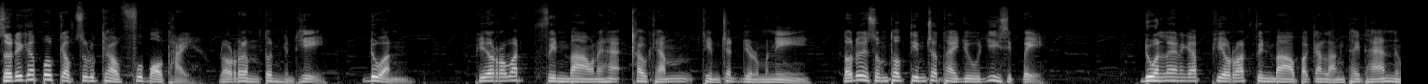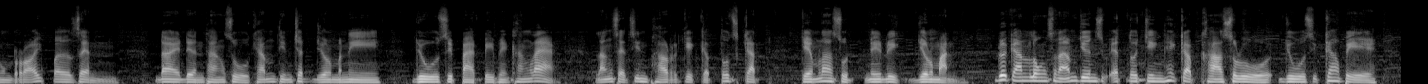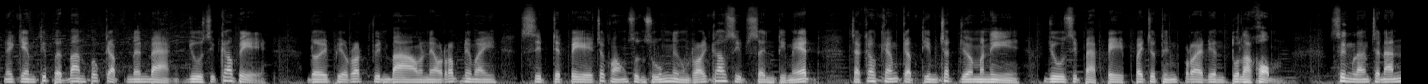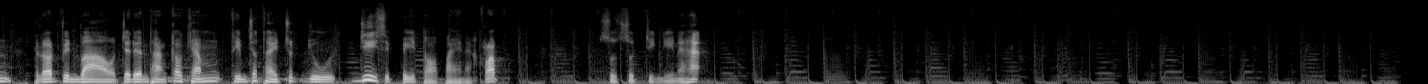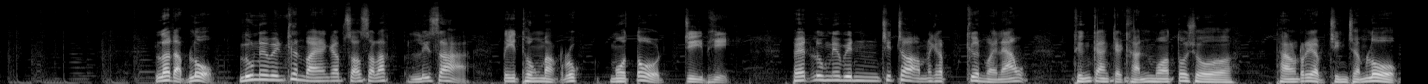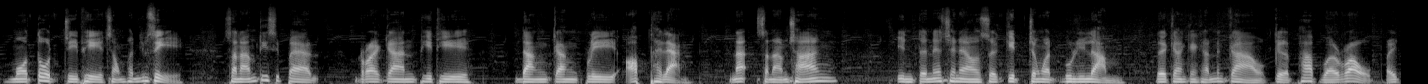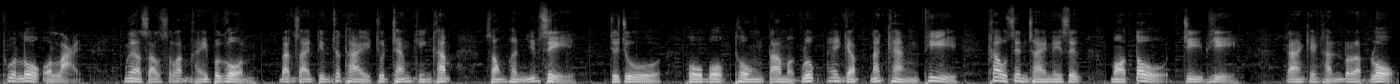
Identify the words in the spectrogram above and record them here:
สวัสดีครับพบกับสุรุข่าวฟุตบอลไทย เราเริ่มต้นกันที่ ด่วนพิรวัตรฟินบาวนะฮะ เข้าแคมป์ทีมชาติเยอรมนี ต่อด้วยสมทบทีมชาติไทยอยู่20 ปีด่วนเลยนะครับพิรวัตรฟินบาวประกันหลังไทยแท้ 100%ได้เดินทางสู่แคมป์ทีมชาติเยอรมนีอยู่18 ปีเป็นครั้งแรก หลังเสร็จสิ้นภารกิจกับต้นสกัด เกมล่าสุดในลีกเยอรมัน ด้วยการลงสนามยืน 11 ตัวจริงให้กับคาสลูยู19 ปี ในเกมที่เปิดบ้านพบกับเนินแบกยู19 ปี โดยพิรัตฟินบาว แนวรับในวัย 17 ปี เจ้าของส่วนสูง 190 เซนติเมตร จะเข้าแคมป์กับทีมชาติเยอรมนียู18 ปี ไปจนถึงปลายเดือนตุลาคม ซึ่งหลังจากนั้นพิรัตฟินบาวจะเดินทางเข้าแคมป์ทีมชาติไทยชุดยู20 ปีต่อไปนะครับ สุดๆจริงๆนะฮะ ระดับโลก ลุงเนวินเคลื่อนไหวนะครับสอนสลักลิซ่า ตีธงหมักรุกโมโต GP เพจลุงเนวินชิดชอบนะครับเคลื่อนไหวแล้ว ถึงการแข่งขันมอเตอร์โชว์ทางเรียบชิงแชมป์โลกโมโต GP 2024 สนามที่ 18 รายการ PT ดังกังปรีออฟไทยแลนด์ณสนามช้าง International Circuit จังหวัดบุรีรัมย์โดยการแข่งขันดังกล่าว เกิดภาพไวรัลไปทั่วโลกออนไลน์ เมื่อสาวสลักไหประโคน แบ็กสายทีมชาติไทยชุดแชมป์คิงคัพ2024 จู่ๆโผโบกธงตามหมึกลุกให้กับนักแข่งที่เข้าเส้นชัยในศึกมอโต้ GP การแข่งขันระดับโลก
